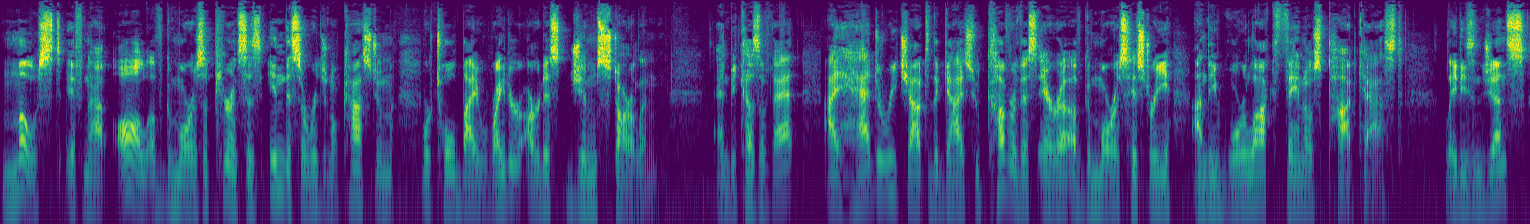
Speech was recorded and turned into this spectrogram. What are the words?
Most, if not all, of Gamora's appearances in this original costume were told by writer artist Jim Starlin. And because of that, I had to reach out to the guys who cover this era of Gamora's history on the Warlock Thanos podcast. Ladies and gents,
